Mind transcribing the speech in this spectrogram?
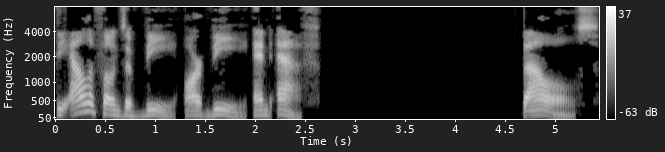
The allophones of b, r, b, and f. Vowels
